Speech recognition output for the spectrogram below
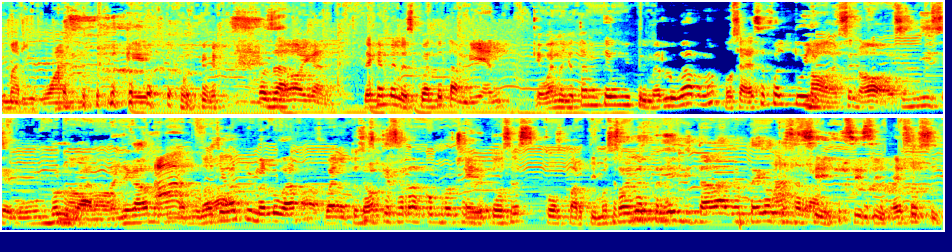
marihuana. o sea, oigan. Déjenme les cuento también que bueno, yo también tengo mi primer lugar, ¿no? O sea, ese fue el tuyo. No, ese no, ese es mi segundo lugar. No he llegado a mi ah, primer lugar. No has llegado al primer lugar. bueno, entonces. Tengo que cerrar con broche. entonces compartimos. Soy la estrella invitada, yo tengo que ah, cerrar. Sí, sí, sí, eso sí.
